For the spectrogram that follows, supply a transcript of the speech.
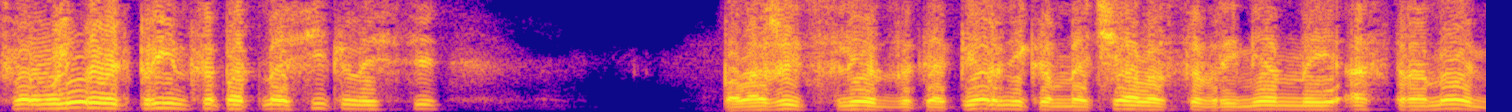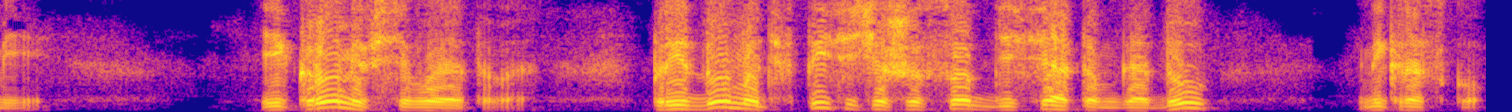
сформулировать принцип относительности — положить вслед за Коперником начало современной астрономии и, кроме всего этого, придумать в 1610 году микроскоп.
